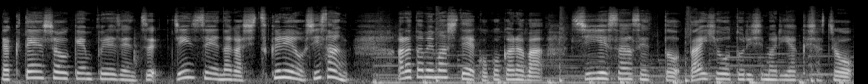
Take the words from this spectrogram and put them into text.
楽天証券プレゼンツ人生流し作れよ資産。改めましてここからは CS アセット代表取締役社長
